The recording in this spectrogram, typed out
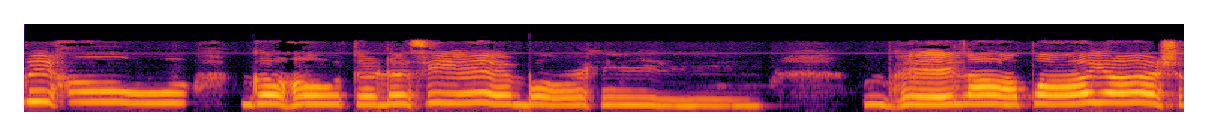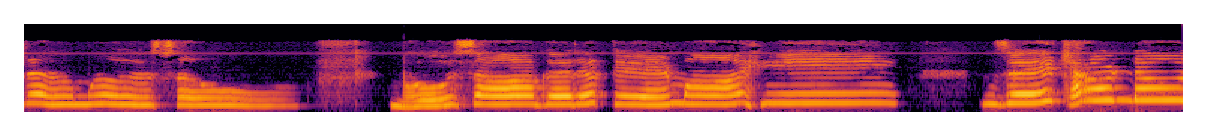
बिहाऊ गहौ तडसिये बाही भेला पायाश्रम सौ भौसागर के माही। जे छांडव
